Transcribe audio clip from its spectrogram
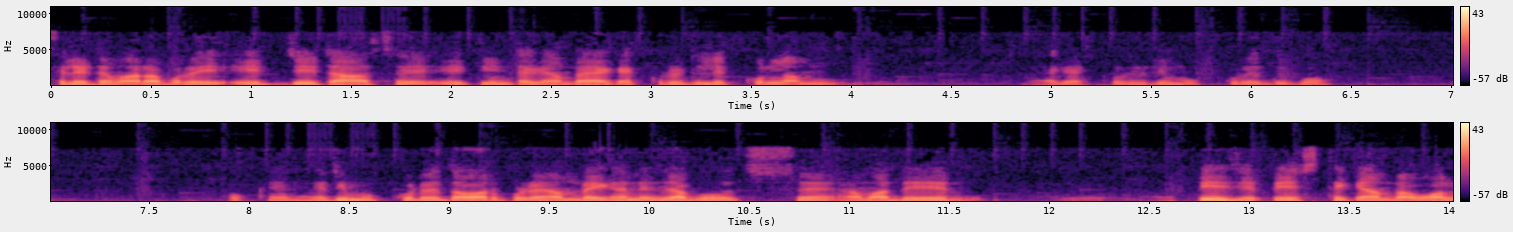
সিলেটে মারার পরে এই যেটা আছে, এই তিনটাকে আমরা এক এক করে ডিলিট করলাম। এক এক করে রিমুভ করে দেব। ওকে রিমুভ করে দেওয়ার পরে আমরা এখানে যাব হচ্ছে আমাদের পেজে পেজ থেকে আমরা ওয়াল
